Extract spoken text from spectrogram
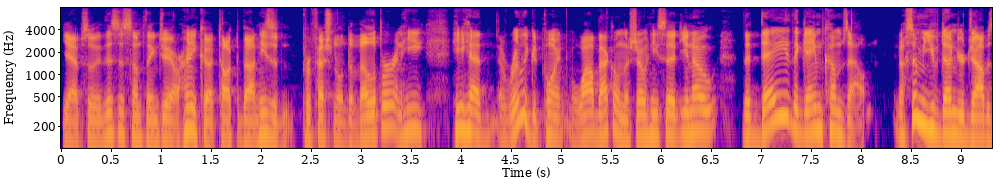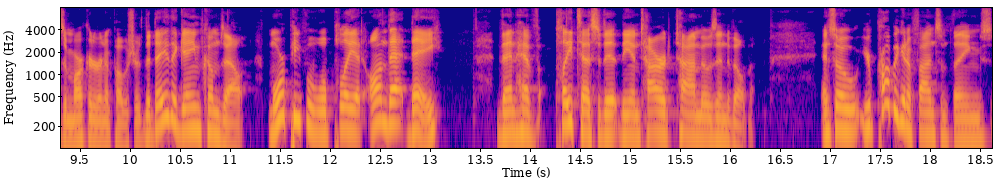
Yeah, absolutely. This is something J.R. Honeycutt talked about, and he's a professional developer, and he he had a really good point a while back on the show, and he said, you know, the day the game comes out, know, assuming you've done your job as a marketer and a publisher, the day the game comes out, more people will play it on that day than have play tested it the entire time it was in development. And so you're probably going to find some things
